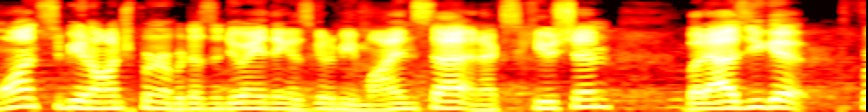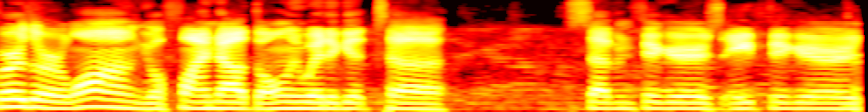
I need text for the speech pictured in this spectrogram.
wants to be an entrepreneur but doesn't do anything is going to be mindset and execution. But as you get further along, you'll find out the only way to get to seven figures, eight figures,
